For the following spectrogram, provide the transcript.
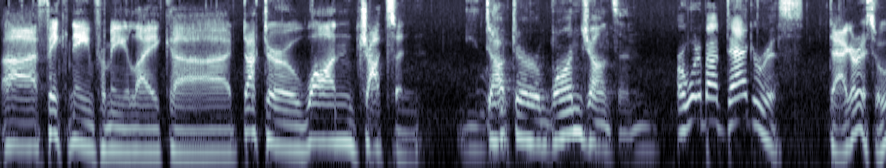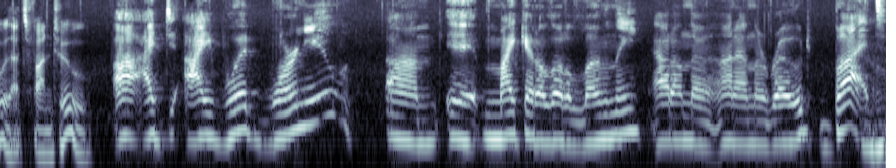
uh, fake name for me, like uh, Dr. Juan Johnson. Dr. Juan Johnson. Or what about Daggerus? Daggerus, ooh, that's fun too. Uh, I, d- I would warn you, um, it might get a little lonely out on the out on the road, but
